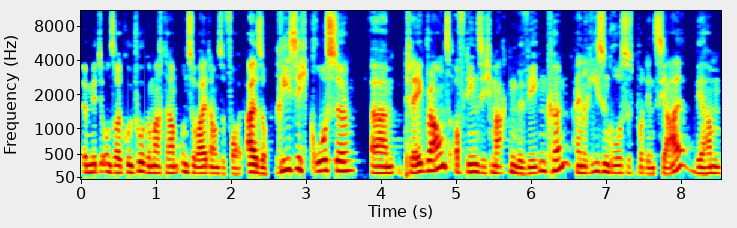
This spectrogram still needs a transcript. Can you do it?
äh, mit unserer Kultur gemacht haben und so weiter und so fort. Also riesig große ähm, Playgrounds, auf denen sich Marken bewegen können. Ein riesengroßes Potenzial. Wir haben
